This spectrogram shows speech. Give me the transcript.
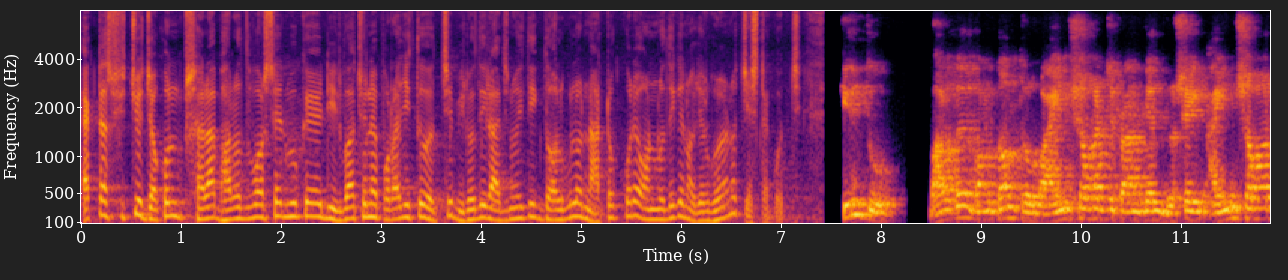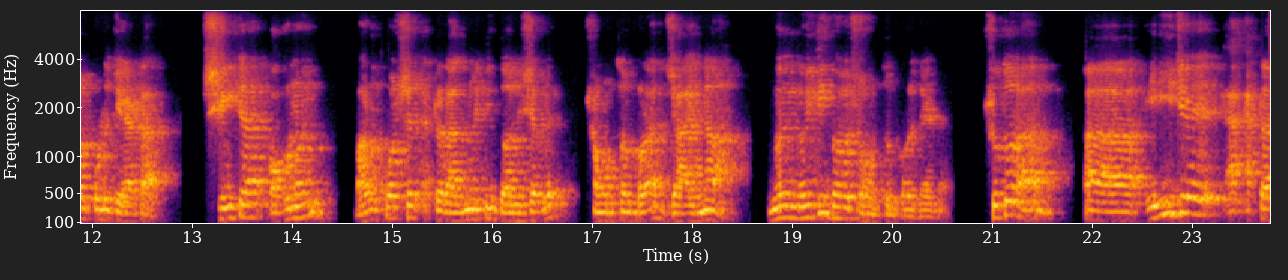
একটা সূচ্য যখন সারা ভারতবর্ষের বুকে নির্বাচনে পরাজিত হচ্ছে, বিরোধী রাজনৈতিক দলগুলো নাটক করে অন্যদিকে নজর ঘোরানোর চেষ্টা করছে। কিন্তু ভারতের গণতন্ত্র বা আইনসভার যে প্রাণকেন্দ্র, সেই আইনসভার উপরে যে অ্যাটাক সেইটা কখনোই ভারতবর্ষের একটা রাজনৈতিক দল হিসেবে সমর্থন করা যায় না, নৈতিকভাবে সমর্থন করা যায় না। সুতরাং এই যে একটা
